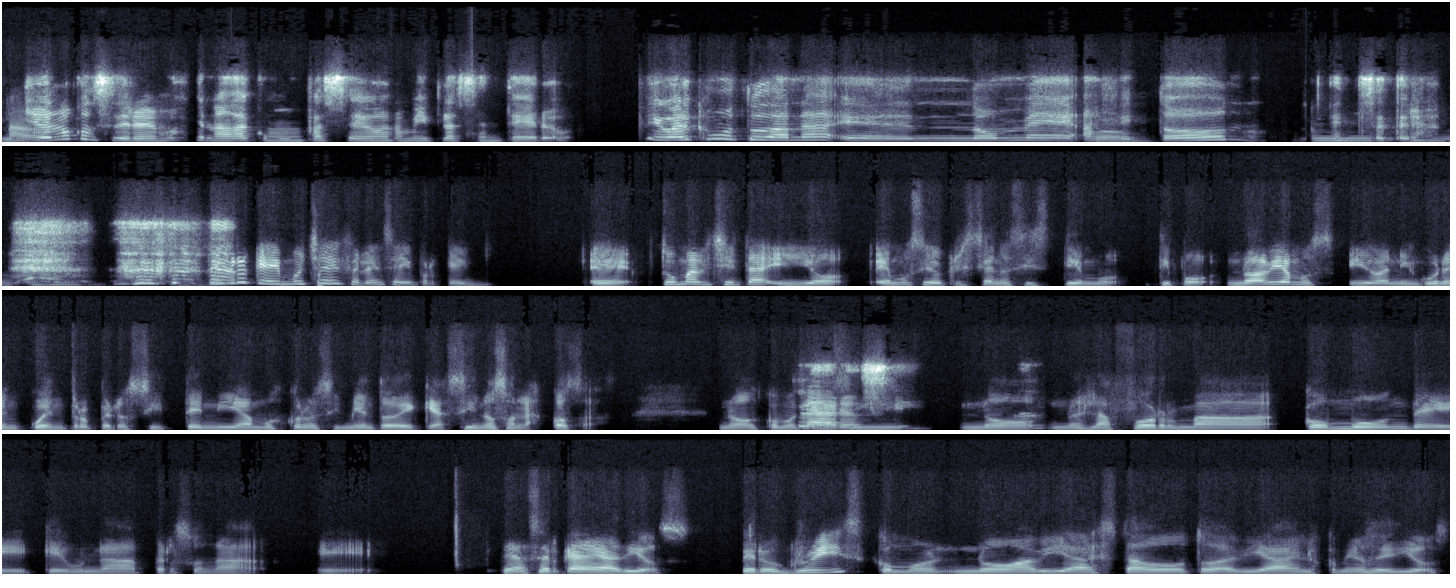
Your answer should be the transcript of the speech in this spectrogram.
Nada. Yo lo consideré más que nada como un paseo no muy placentero. Igual como tú, Dana, eh, no me Oh. afectó, Ujú, etcétera. Yo creo que hay mucha diferencia ahí porque eh, tú, Marichita, y yo hemos sido cristianos y tipo, no habíamos ido a ningún encuentro, pero sí teníamos conocimiento de que así no son las cosas, ¿no? Como que Claro, así sí. no, Ujú. no es la forma común de que una persona eh, se acerca a Dios. Pero Grease, como no había estado todavía en los caminos de Dios,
